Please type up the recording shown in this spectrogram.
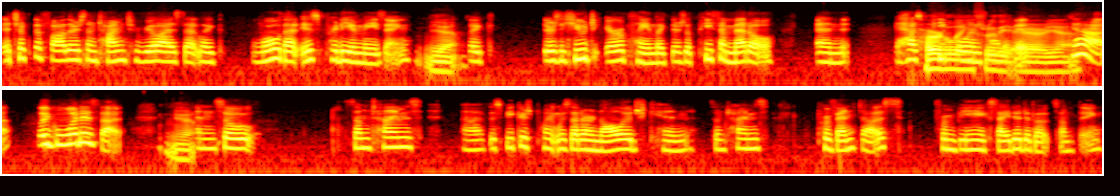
it took the father some time to realize that like whoa that is pretty amazing Yeah. like there's a huge airplane like there's a piece of metal and it has people Hurtling through inside the of it air. Yeah. yeah like what is that Yeah. and so sometimes uh, the speaker's point was that our knowledge can sometimes prevent us from being excited about something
